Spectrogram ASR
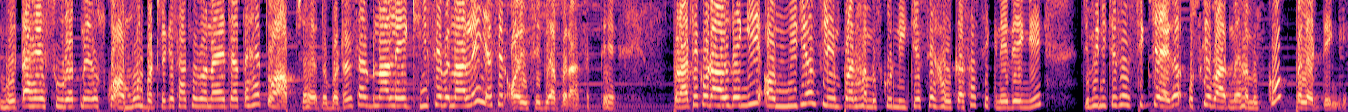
मिलता है सूरत में उसको अमूल बटर के साथ में बनाया जाता है तो आप चाहे तो बटर साथ बना लें घी से बना लें या फिर ऑयल से भी आप बना सकते हैं। पराठे को डाल देंगे और मीडियम फ्लेम पर हम इसको नीचे से हल्का सा सिकने देंगे। जब भी नीचे से सिक जाएगा उसके बाद में हम इसको पलट देंगे।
